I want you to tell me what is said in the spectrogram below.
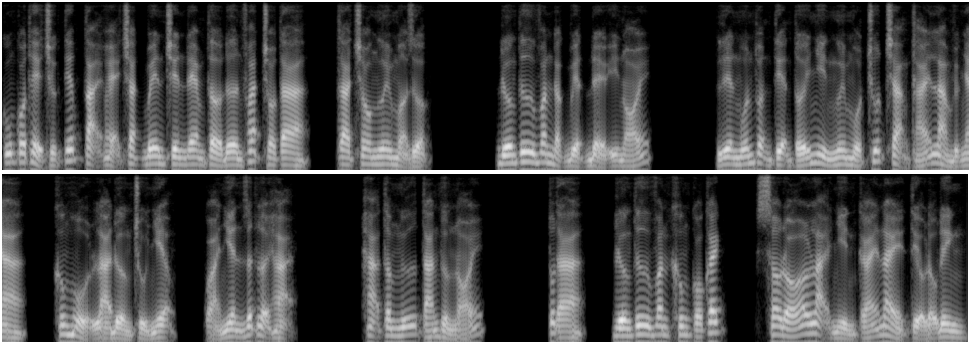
cũng có thể trực tiếp tại mẹ chặt bên trên đem tờ đơn phát cho ta ta cho ngươi mở dược. Đường tư văn đặc biệt để ý nói, liền muốn thuận tiện tới nhìn ngươi một chút trạng thái làm việc nhà, không hổ là đường chủ nhiệm, quả nhiên rất lợi hại. Hạ tâm ngữ tán thường nói, tốt à đường tư văn không có cách, sau đó lại nhìn cái này tiểu đậu đinh,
